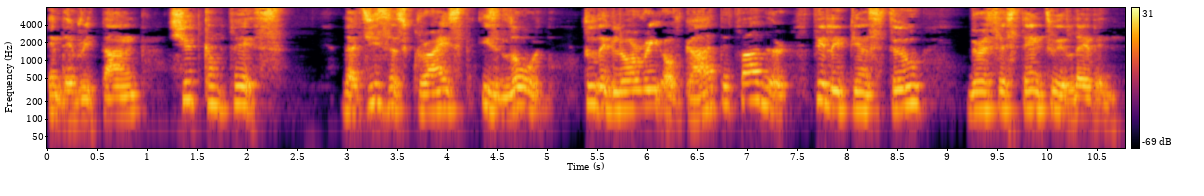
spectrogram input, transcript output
and every tongue should confess that Jesus Christ is Lord to the glory of God the Father. Philippians 2 verses 10 to 11.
